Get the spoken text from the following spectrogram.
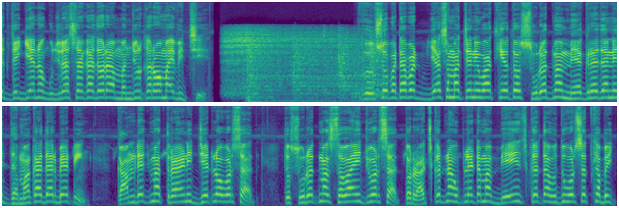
એક જગ્યાનો ગુજરાત સરકાર દ્વારા મંજૂર કરવામાં આવી છે. દોસ્તો ફટાફટ બીજા સમાચારની વાત કરીએ તો સુરતમાં મેઘરાજાની ધમાકાદાર બેટિંગ. કામરેજમાં ત્રણ ઇંચ જેટલો વરસાદ. તો સુરતમાં સવા ઇંચ વરસાદ. તો રાજકોટના ઉપલેટામાં બે ઇંચ કરતાં વધુ વરસાદ ખબાઈ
